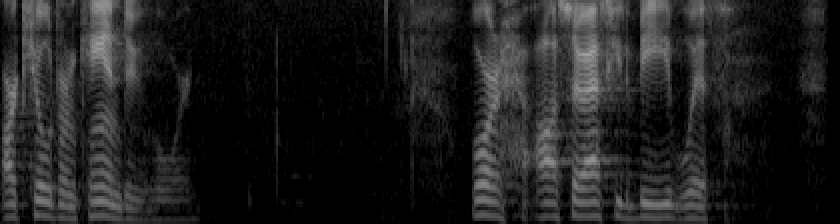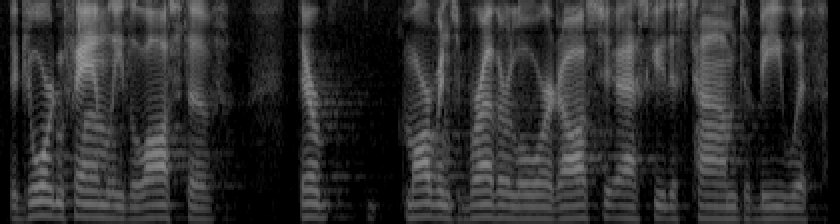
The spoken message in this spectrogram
our children can do, Lord. Lord, I also ask you to be with the Jordan family, the lost of their Marvin's brother, Lord. I also ask you this time to be with,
